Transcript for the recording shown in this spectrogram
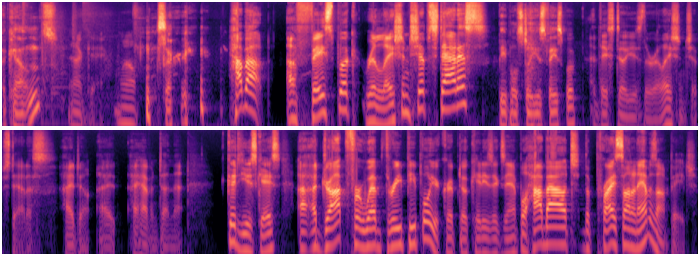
accountants. Okay. Well, Sorry. how about a Facebook relationship status? People still use Facebook. They still use the relationship status. I don't. I I haven't done that. Good use case. Uh, a drop for Web3 people, your CryptoKitties example. How about the price on an Amazon page?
